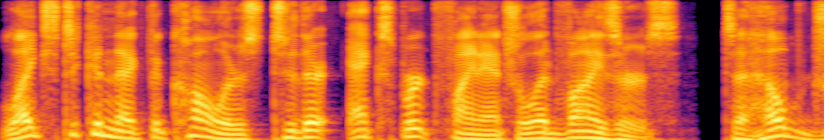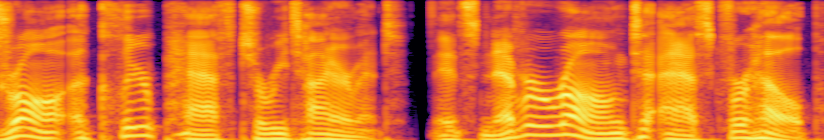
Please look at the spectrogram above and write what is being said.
likes to connect the callers to their expert financial advisors to help draw a clear path to retirement. It's never wrong to ask for help.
